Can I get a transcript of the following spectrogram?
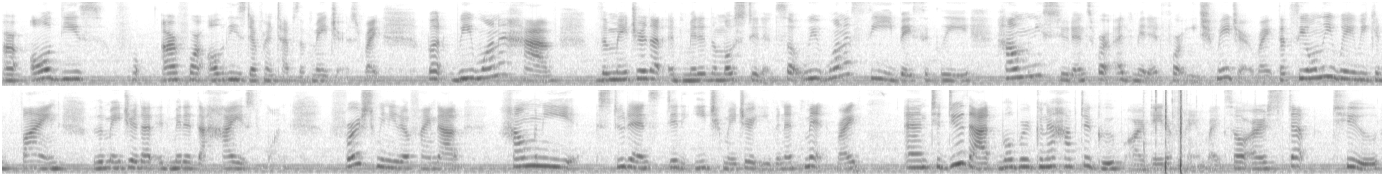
are all these for, are for all these different types of majors, right? But we want to have the major that admitted the most students. So we want to see basically how many students were admitted for each major, right? That's the only way we can find the major that admitted the highest one. First, we need to find out how many students did each major even admit, right? And to do that, well, we're going to have to group our data frame, right? So our step two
